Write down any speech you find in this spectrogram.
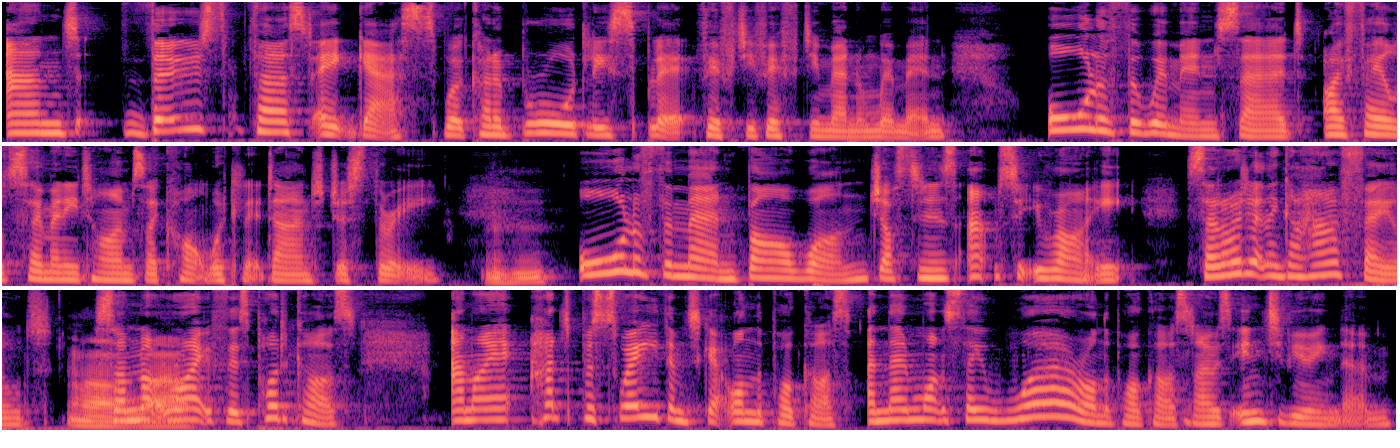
And those first eight guests were kind of broadly split 50 50 men and women. All of the women said, I failed so many times, I can't whittle it down to just 3 Mm-hmm. All of the men, bar one, Justin is absolutely right, said, I don't think I have failed. Oh, so I'm not wow. right for this podcast. And I had to persuade them to get on the podcast. And then once they were on the podcast and I was interviewing them,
